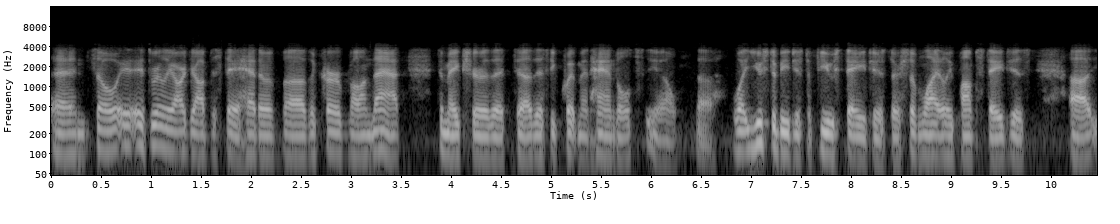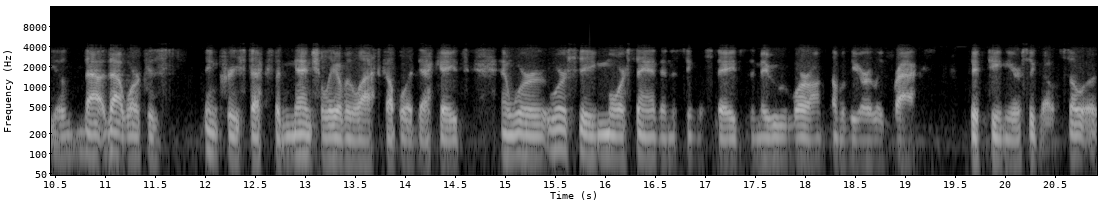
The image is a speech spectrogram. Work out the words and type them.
and so it's really our job to stay ahead of uh, the curve on that to make sure that uh, this equipment handles, you know, uh, what used to be just a few stages. There's some lightly pumped stages. Uh, you know, that that work has increased exponentially over the last couple of decades, and we're we're seeing more sand in a single stage than maybe we were on some of the early fracs 15 years ago. So uh,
